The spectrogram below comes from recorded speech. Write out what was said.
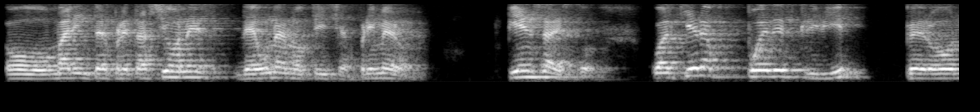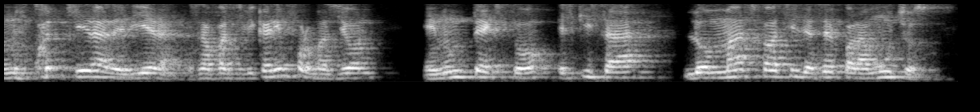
o malinterpretaciones de una noticia. Primero, piensa esto, cualquiera puede escribir, pero no cualquiera debiera. O sea, falsificar información en un texto es quizá lo más fácil de hacer para muchos,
